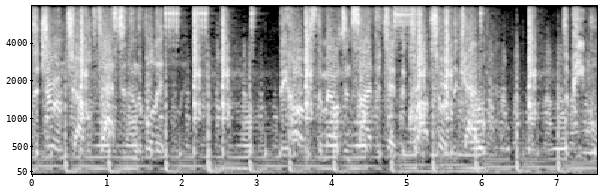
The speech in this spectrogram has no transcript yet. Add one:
The germ traveled faster than the bullet. They harvest the mountainside, protect the crops, herd the cattle. The people.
